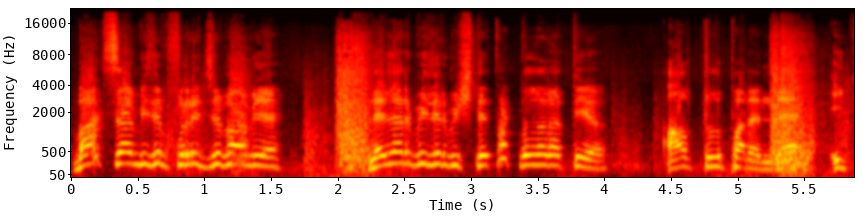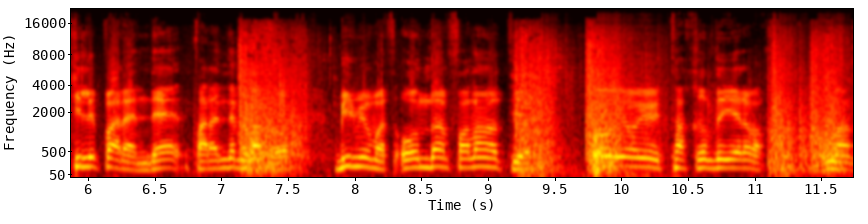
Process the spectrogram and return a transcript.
Bak sen bizim fırıncı mamiye. Neler bilirmiş ne taklalar atıyor. Altılı parende, ikili parende, parende mi lan o? Bilmiyorum artık ondan falan atıyor. Oy oy oy takıldığı yere bak. Ulan.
